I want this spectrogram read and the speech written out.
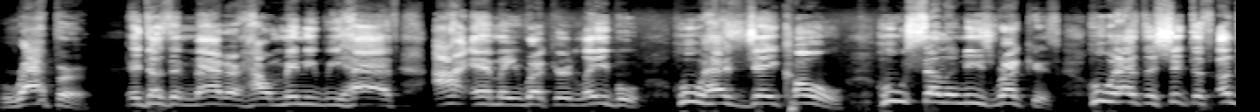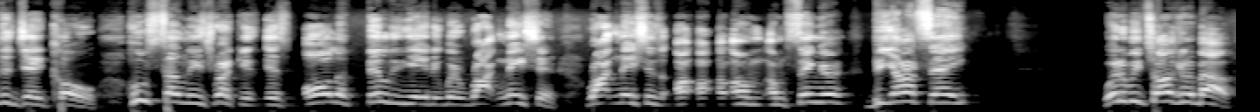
rapper. It doesn't matter how many we have. I am a record label. Who has J. Cole? Who's selling these records? Who has the shit that's under J. Cole? Who's selling these records? It's all affiliated with Roc Nation. Roc Nation's uh, uh, um, um, singer, Beyonce. What are we talking about?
